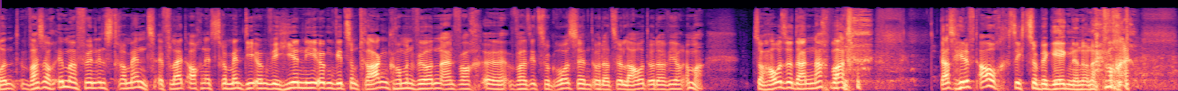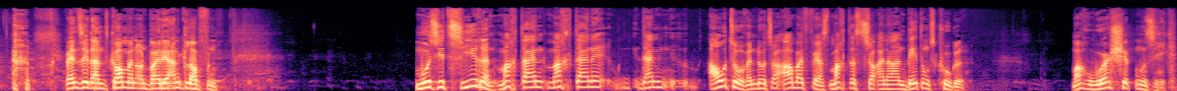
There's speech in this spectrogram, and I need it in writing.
und was auch immer für ein Instrument, äh, vielleicht auch ein Instrument, die irgendwie hier nie irgendwie zum Tragen kommen würden, einfach äh, weil sie zu groß sind oder zu laut oder wie auch immer. Zu Hause deinen Nachbarn, das hilft auch, sich zu begegnen und einfach, wenn sie dann kommen und bei dir anklopfen. Musizieren, mach dein, mach deine, dein Auto, wenn du zur Arbeit fährst, mach das zu einer Anbetungskugel. Mach Worship-Musik,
